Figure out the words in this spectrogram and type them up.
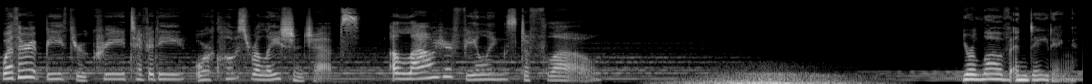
Whether it be through creativity or close relationships, allow your feelings to flow. Your love and dating.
